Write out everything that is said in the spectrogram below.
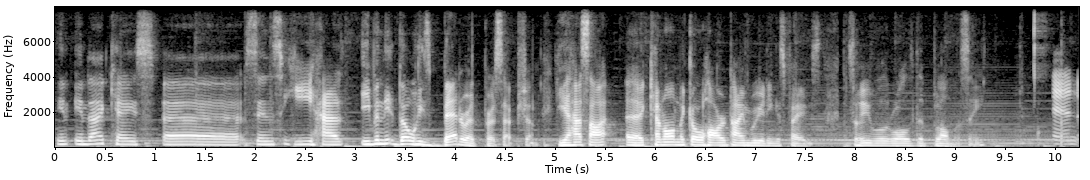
In, in that case, uh, since he has, even though he's better at perception, he has a, a canonical hard time reading his face. So he will roll diplomacy. And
